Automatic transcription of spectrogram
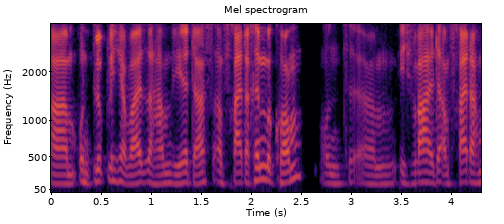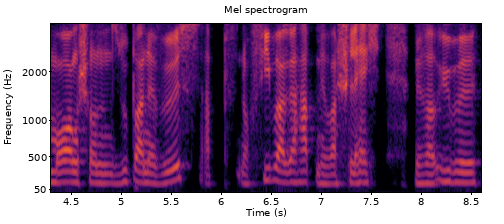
Ähm, und glücklicherweise haben wir das am Freitag hinbekommen. Und ähm, ich war halt am Freitagmorgen schon super nervös, hab noch Fieber gehabt, mir war schlecht, mir war übel.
